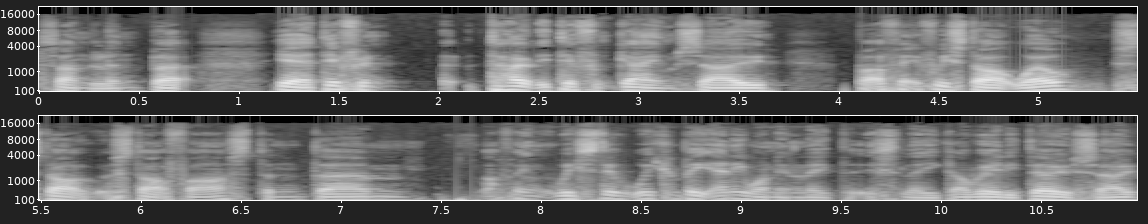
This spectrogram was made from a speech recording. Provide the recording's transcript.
Sunderland, but yeah, different, totally different game. So but I think if we start well, start start fast, and um, I think we still we can beat anyone in league, this league. I really do. So,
